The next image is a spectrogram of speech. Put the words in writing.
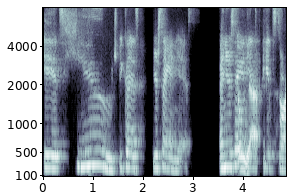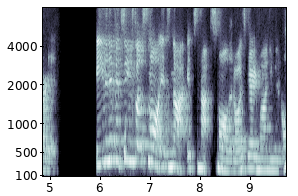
it's huge because you're saying yes. And you're oh, saying oh, yeah. yes to get started. Even if it seems so small, it's not. It's not small at all. It's very monumental.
